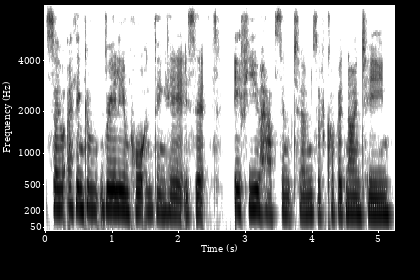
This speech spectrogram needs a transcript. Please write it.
So I think a really important thing here is that if you have symptoms of COVID 19,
